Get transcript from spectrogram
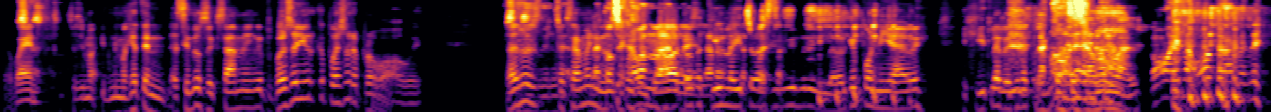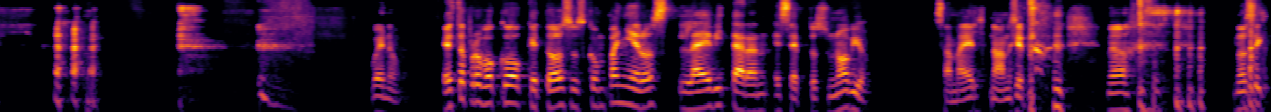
Pero bueno, entonces, ima- imagínate en- haciendo su examen, güey, pues por eso yo creo que por eso reprobó, güey. Sí, güey, su la- examen la se aconsejaban mal, todos aquí la- un ladito así, a ver qué ponía, güey. Y Hitler le decía, La aconsejaban no, mal. No, es la otra. pendejo". bueno, esto provocó que todos sus compañeros la evitaran, excepto su novio, Samael. No, no es cierto. no, no sé.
